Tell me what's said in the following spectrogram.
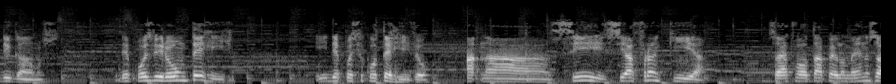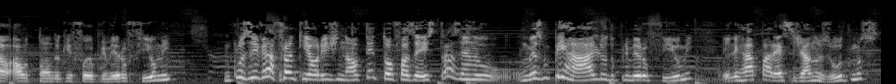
digamos. Depois virou um terrível. E depois ficou terrível. Na, na, se, se a franquia, certo, voltar pelo menos ao, ao tom do que foi o primeiro filme, Inclusive a franquia original tentou fazer isso, trazendo o mesmo pirralho do primeiro filme. Ele reaparece já nos últimos.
